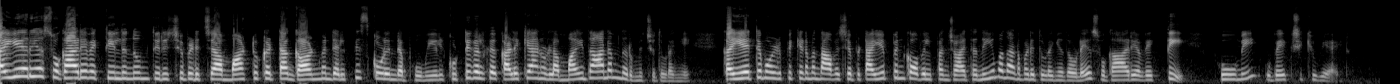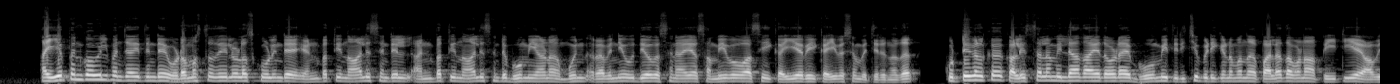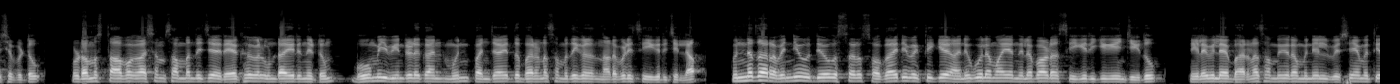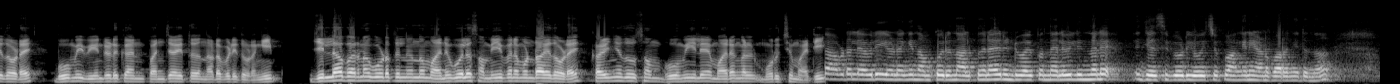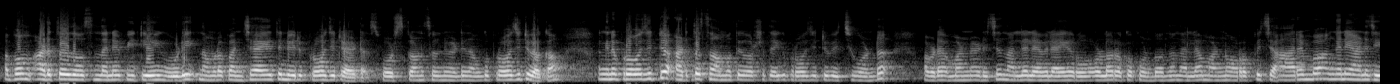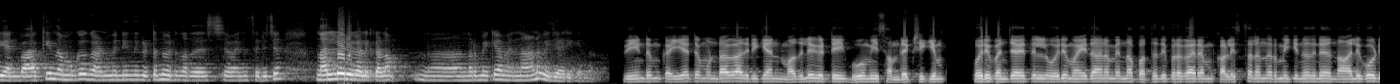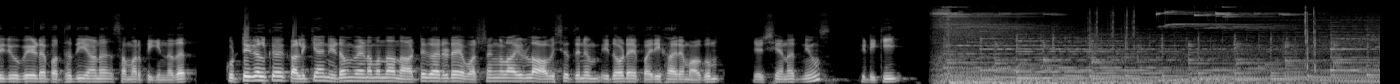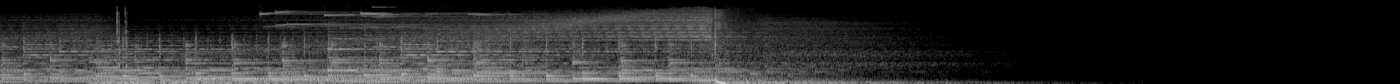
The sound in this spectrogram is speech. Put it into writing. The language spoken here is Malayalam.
കയ്യേറിയ സ്വകാര്യ വ്യക്തിയിൽ നിന്നും തിരിച്ചുപിടിച്ച മാട്ടുക്കട്ട ഗവൺമെന്റ് എൽ പി സ്കൂളിന്റെ ഭൂമിയിൽ കുട്ടികൾക്ക് കളിക്കാനുള്ള മൈതാനം നിർമ്മിച്ചു തുടങ്ങി. കയ്യേറ്റം ഒഴിപ്പിക്കണമെന്നാവശ്യപ്പെട്ട് അയ്യപ്പൻകോവിൽ പഞ്ചായത്ത് നിയമ നടപടി തുടങ്ങിയതോടെ സ്വകാര്യ വ്യക്തി ഭൂമി ഉപേക്ഷിക്കുകയായിരുന്നു. അയ്യപ്പൻകോവിൽ പഞ്ചായത്തിന്റെ ഉടമസ്ഥതയിലുള്ള സ്കൂളിന്റെ എൺപത്തിനാല് സെന്റിൽ അൻപത്തിനാല് സെന്റ് ഭൂമിയാണ് മുൻ റവന്യൂ ഉദ്യോഗസ്ഥനായ സമീപവാസി കയ്യേറി കൈവശം വെച്ചിരുന്നത്. കുട്ടികൾക്ക് കളിസ്ഥലം ഇല്ലാതായതോടെ ഭൂമി തിരിച്ചു പിടിക്കണമെന്ന് പലതവണ പി ആവശ്യപ്പെട്ടു. ഉടമസ്ഥാവകാശം സംബന്ധിച്ച് രേഖകൾ ഉണ്ടായിരുന്നിട്ടും ഭൂമി വീണ്ടെടുക്കാൻ മുൻ പഞ്ചായത്ത് ഭരണസമിതികൾ നടപടി സ്വീകരിച്ചില്ല. ഉന്നത റവന്യൂ ഉദ്യോഗസ്ഥർ സ്വകാര്യ വ്യക്തിക്ക് അനുകൂലമായ നിലപാട് സ്വീകരിക്കുകയും ചെയ്തു. നിലവിലെ ഭരണസമിതിയുടെ മുന്നിൽ വിഷയമെത്തിയതോടെ ഭൂമി വീണ്ടെടുക്കാൻ പഞ്ചായത്ത് നടപടി തുടങ്ങി. ജില്ലാ ഭരണകൂടത്തിൽ നിന്നും അനുകൂല സമീപനമുണ്ടായതോടെ കഴിഞ്ഞ ദിവസം ഭൂമിയിലെ മരങ്ങൾ മുറിച്ചു മാറ്റി. അവിടെ ലെവൽ ചെയ്യണമെങ്കിൽ നമുക്കൊരു നാൽപ്പതിനായിരം രൂപ ഇപ്പം നിലവിൽ ഇന്നലെ ജെ സി ബിയോട് ചോദിച്ചപ്പോൾ അങ്ങനെയാണ് പറഞ്ഞിരുന്നത്. അപ്പം അടുത്ത ദിവസം തന്നെ പി ടി എയും കൂടി നമ്മുടെ പഞ്ചായത്തിന്റെ ഒരു പ്രോജക്റ്റായിട്ട് സ്പോർട്സ് കൗൺസിലിന് വേണ്ടി നമുക്ക് പ്രോജക്റ്റ് വെക്കാം. അങ്ങനെ പ്രോജക്റ്റ് അടുത്ത സാമ്പത്തിക വർഷത്തേക്ക് പ്രോജക്റ്റ് വെച്ചുകൊണ്ട് അവിടെ മണ്ണടിച്ച് നല്ല ലെവലായി റോളറൊക്കെ കൊണ്ടുവന്ന് നല്ല മണ്ണ് ഉറപ്പിച്ച് ആരംഭം അങ്ങനെയാണ് ചെയ്യാൻ. ബാക്കി നമുക്ക് ഗവൺമെന്റിൽ നിന്ന് കിട്ടുന്ന ഒരു നിർദ്ദേശമനുസരിച്ച് നല്ലൊരു കളിക്കളം നിർമ്മിക്കാമെന്നാണ് വിചാരിക്കുന്നത്. വീണ്ടും കയ്യേറ്റം ഉണ്ടാകാതിരിക്കാൻ മതിലുകെട്ടി ഭൂമി സംരക്ഷിക്കും. ഒരു പഞ്ചായത്തിൽ ഒരു മൈതാനം എന്ന പദ്ധതി പ്രകാരം കളിസ്ഥലം നിർമ്മിക്കുന്നതിന് നാല് കോടി രൂപയുടെ പദ്ധതിയാണ് സമർപ്പിക്കുന്നത്. കുട്ടികൾക്ക് കളിക്കാൻ ഇടം വേണമെന്ന നാട്ടുകാരുടെ വർഷങ്ങളായുള്ള ആവശ്യത്തിനും ഇതോടെ പരിഹാരമാകും. Asianet news Idukki.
